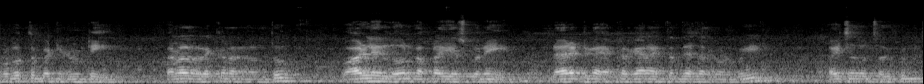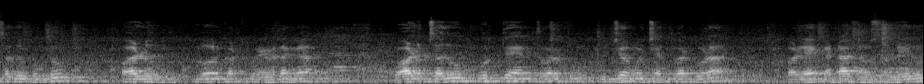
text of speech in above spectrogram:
ప్రభుత్వం పెట్టినటువంటి కళల రెక్కలనంటూ వాళ్ళే లోన్కి అప్లై చేసుకొని డైరెక్ట్గా ఎక్కడికైనా ఇతర దేశాలకు పోయి పై చదువులు చదువుకుని చదువుకుంటూ వాళ్ళు లోన్ కట్టుకునే విధంగా వాళ్ళు చదువు పూర్తి అయినంత వరకు ఉద్యోగం వచ్చేంత వరకు కూడా వాళ్ళు ఏం కట్టాల్సిన అవసరం లేదు.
